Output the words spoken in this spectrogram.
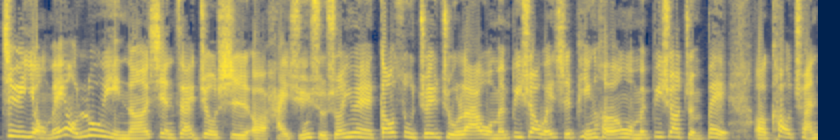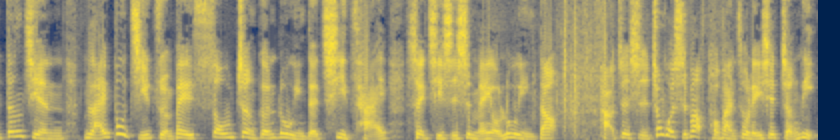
至于有没有录影呢？现在就是呃，海巡署说，因为高速追逐啦，我们必须要维持平衡，我们必须要准备呃靠船登检，来不及准备搜证跟录影的器材，所以其实是没有录影的。好，这是中国时报头版做了一些整理，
